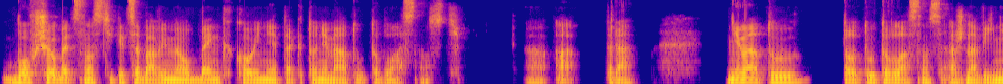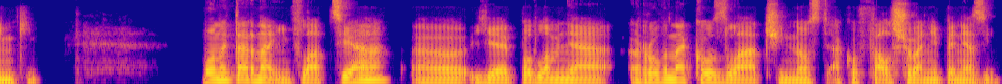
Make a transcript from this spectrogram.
vo všeobecnosti, keď sa bavíme o bankcoine, tak to nemá túto vlastnosť a, a teda nemá tu to, túto vlastnosť až na výnimky. Monetárna inflácia uh, je podľa mňa rovnako zlá činnosť ako falšovanie peňazí.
